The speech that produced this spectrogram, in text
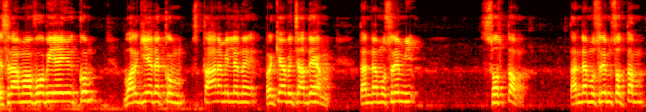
ഇസ്ലാമോഫോബിയയ്ക്കും വർഗീയതക്കും സ്ഥാനമില്ലെന്ന് പ്രഖ്യാപിച്ച അദ്ദേഹം തന്റെ മുസ്ലിം സ്വത്വം തന്റെ മുസ്ലിം സ്വത്വം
